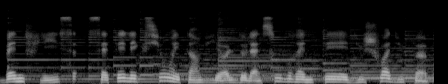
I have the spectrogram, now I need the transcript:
Benflis, cette élection est un viol de la souveraineté et du choix du peuple.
